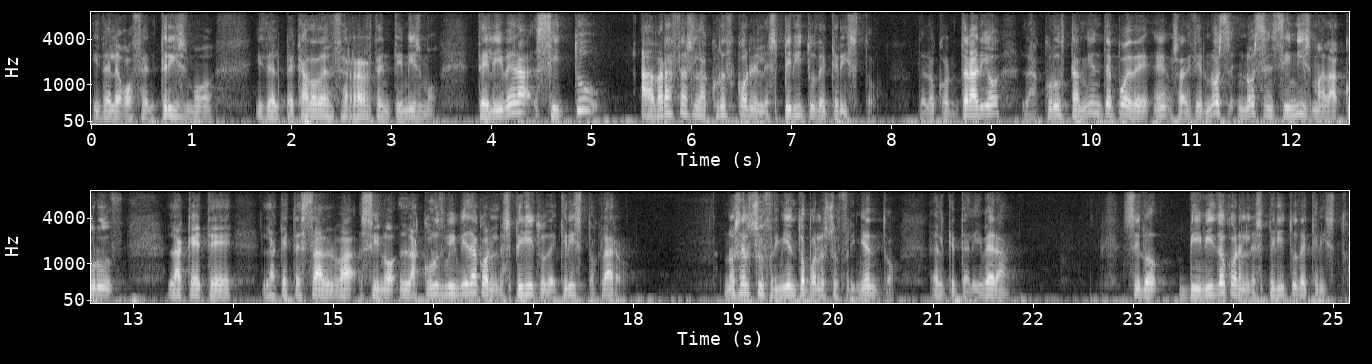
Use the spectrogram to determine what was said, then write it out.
y del egocentrismo y del pecado de encerrarte en ti mismo. Te libera si tú abrazas la cruz con el Espíritu de Cristo. De lo contrario, la cruz también te puede, ¿eh? o sea, decir, no es, no es en sí misma la cruz la que, te, la que te salva, sino la cruz vivida con el Espíritu de Cristo, claro. No es el sufrimiento por el sufrimiento el que te libera, sino vivido con el Espíritu de Cristo.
